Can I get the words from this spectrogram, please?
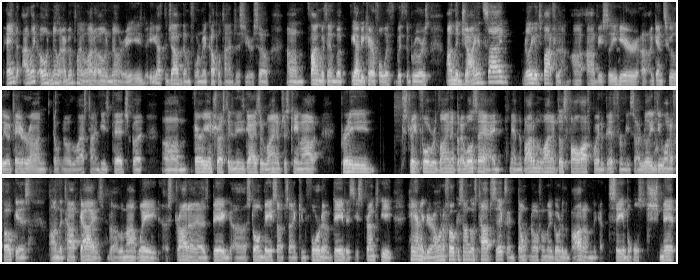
and I like Owen Miller. I've been playing a lot of Owen Miller. He, he got the job done for me a couple times this year, so um, fine with him. But you gotta be careful with with the Brewers. On the Giants side, really good spot for them. Uh, obviously, here uh, against Julio Teheran. Don't know the last time he's pitched, but um, very interested in these guys. Their lineup just came out pretty straightforward lineup, but I will say, I man, the bottom of the lineup does fall off quite a bit for me. So I really do want to focus on the top guys. Uh, LaMonte Wade, Estrada has big uh, stolen base upside, Conforto, Davis, Yastrzemski, Haniger. I want to focus on those top six. I don't know if I'm going to go to the bottom. They got Sables, Schmitt,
